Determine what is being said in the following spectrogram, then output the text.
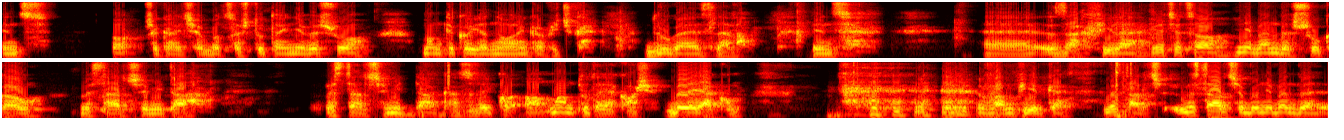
więc o, czekajcie, bo coś tutaj nie wyszło, mam tylko jedną rękawiczkę, druga jest lewa, więc e, za chwilę, wiecie co, nie będę szukał, wystarczy mi ta, wystarczy mi taka zwykła, o, mam tutaj jakąś, byle jaką, wampirkę. Wystarczy, wystarczy, bo nie będę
